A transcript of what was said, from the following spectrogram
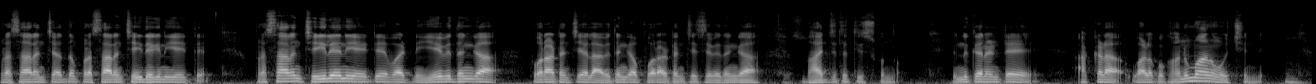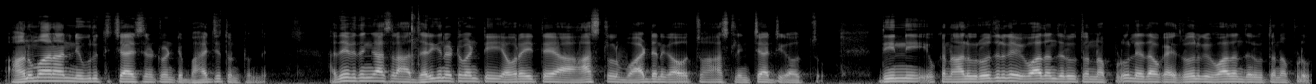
ప్రసారం చేద్దాం. ప్రసారం చేయదగినవి అయితే ప్రసారం చేయలేని అయితే వాటిని ఏ విధంగా పోరాటం చేయాలో ఆ విధంగా పోరాటం చేసే విధంగా బాధ్యత తీసుకుందాం. ఎందుకనంటే అక్కడ వాళ్ళకు ఒక అనుమానం వచ్చింది. ఆ అనుమానాన్ని నివృత్తి చేయాల్సినటువంటి బాధ్యత ఉంటుంది. అదేవిధంగా అసలు ఆ జరిగినటువంటి ఎవరైతే ఆ హాస్టల్ వార్డెన్ కావచ్చు హాస్టల్ ఇన్ఛార్జి కావచ్చు దీన్ని ఒక నాలుగు రోజులుగా వివాదం జరుగుతున్నప్పుడు లేదా ఒక ఐదు రోజులుగా వివాదం జరుగుతున్నప్పుడు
